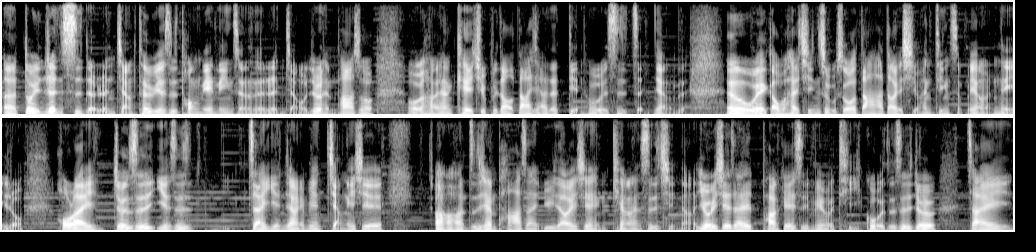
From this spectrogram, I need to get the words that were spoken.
呃，对认识的人讲，特别是同年龄层的人讲，我就很怕说，我好像 catch 不到大家的点，或者是怎样的。因为我也搞不太清楚，说大家到底喜欢听什么样的内容。后来就是也是在演讲里面讲一些啊、之前爬山遇到一些很锵的事情啊，有一些在 podcast 里面有提过，只是就在。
